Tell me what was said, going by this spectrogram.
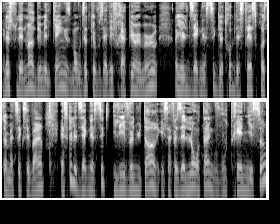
Et là, soudainement, en 2015, bon, vous dites que vous avez frappé un mur. Il y a eu le diagnostic de troubles de stress post-traumatique sévère. Est-ce que le diagnostic, il est venu tard et ça faisait longtemps que vous traîniez ça?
